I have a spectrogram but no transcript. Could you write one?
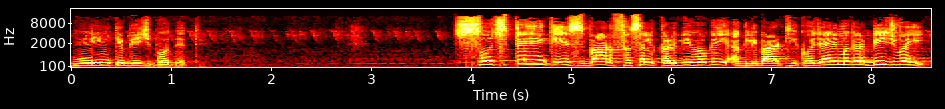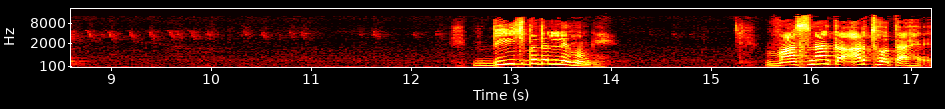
नीम के बीज बो देते। सोचते हैं कि इस बार फ़सल कड़वी हो गई, अगली बार ठीक हो जाए, मगर बीज वही। बीज बदलने होंगे। वासना का अर्थ होता है,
